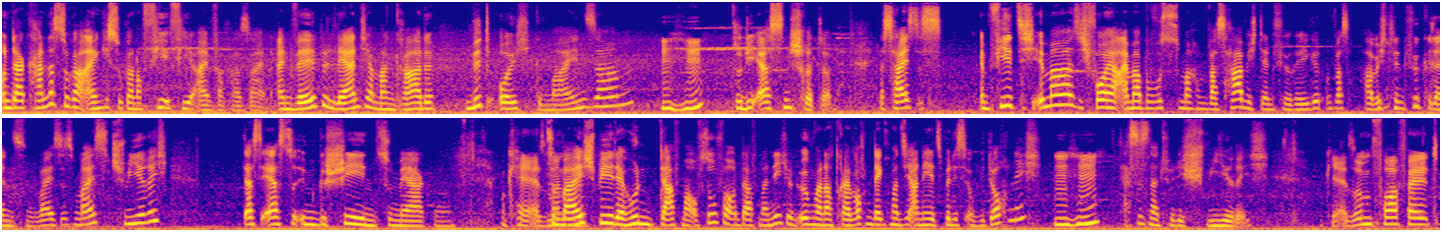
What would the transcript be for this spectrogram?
Und da kann das sogar eigentlich sogar noch viel, viel einfacher sein. Ein Welpe lernt ja man gerade mit euch gemeinsam Mhm. so die ersten Schritte. Das heißt, es empfiehlt sich immer, sich vorher einmal bewusst zu machen, was habe ich denn für Regeln und was habe ich denn für Grenzen. Weil es ist meist schwierig, das erst so im Geschehen zu merken. Okay, also Zum Beispiel, der Hund darf mal aufs Sofa und darf mal nicht. Und irgendwann nach drei Wochen denkt man sich, ah nee, jetzt will ich es irgendwie doch nicht. Mhm. Das ist natürlich schwierig. Okay, also im Vorfeld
